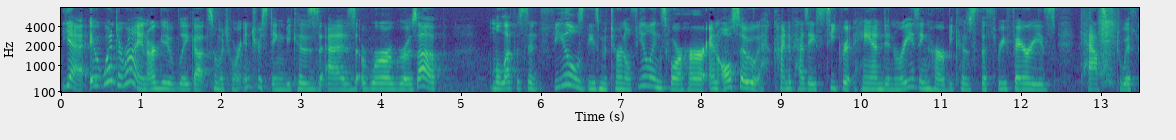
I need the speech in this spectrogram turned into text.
Yeah, it went awry and arguably got so much more interesting because as Aurora grows up, Maleficent feels these maternal feelings for her and also kind of has a secret hand in raising her because the three fairies tasked with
